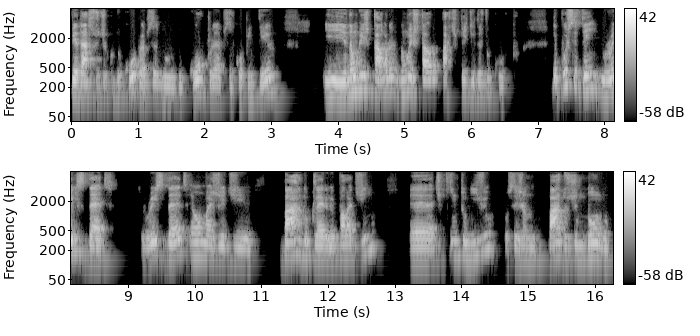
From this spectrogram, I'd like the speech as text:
pedaços de, do corpo, ela precisa do, do corpo, né? ela precisa do corpo inteiro, e não restaura, não restaura partes perdidas do corpo. Depois você tem Raise Dead. Raise Dead é uma magia de bardo, clérigo e paladino, é, de quinto nível, ou seja, bardos de nono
